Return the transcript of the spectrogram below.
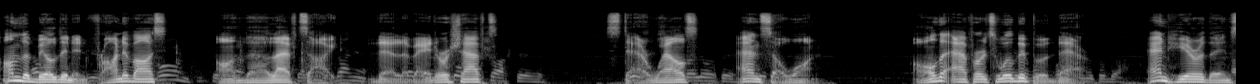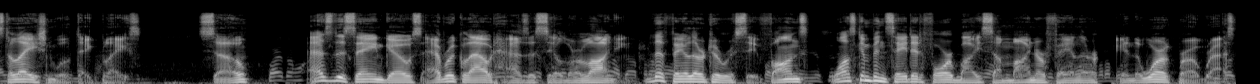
on the building in front of us, on the left side, the elevator shafts, stairwells, and so on. All the efforts will be put there, and here the installation will take place. So, as the saying goes, every cloud has a silver lining. The failure to receive funds was compensated for by some minor failure in the work progress.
